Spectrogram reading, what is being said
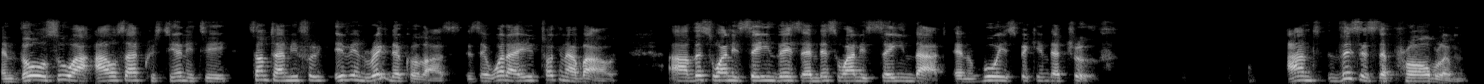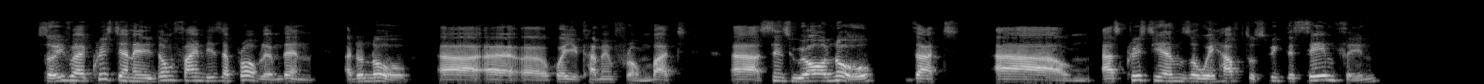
and those who are outside Christianity sometimes even ridicule us. They say, "What are you talking about?" Uh, this one is saying this, and this one is saying that, and who is speaking the truth? And this is the problem. So if you're a Christian and you don't find this a problem, then I don't know uh, uh, uh, where you're coming from. But uh, since we all know that um, as Christians we have to speak the same thing,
